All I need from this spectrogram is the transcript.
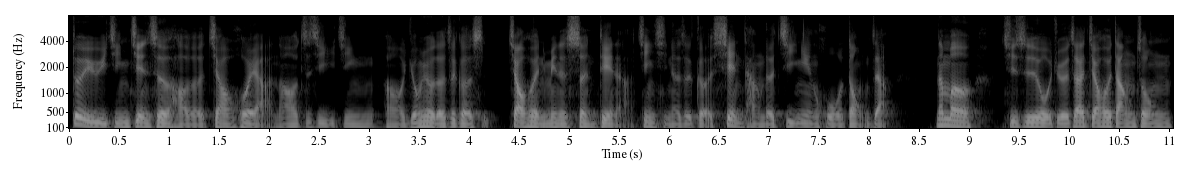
对于已经建设好的教会啊，然后自己已经呃拥有的这个教会里面的圣殿啊，进行了这个献堂的纪念活动这样。那么其实我觉得在教会当中。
